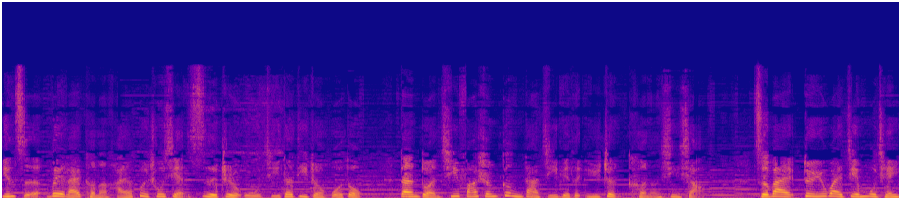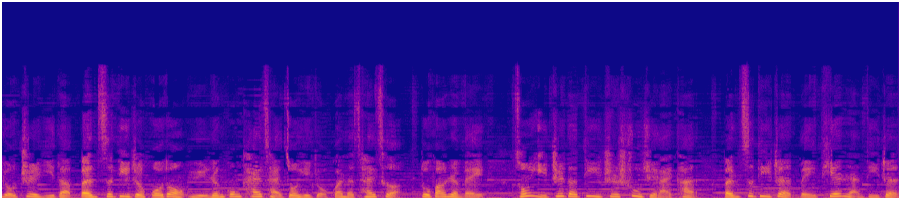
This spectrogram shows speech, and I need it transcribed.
因此未来可能还会出现四至五级的地震活动，但短期发生更大级别的余震可能性小。此外，对于外界目前有质疑的本次地震活动与人工开采作业有关的猜测，杜芳认为，从已知的地质数据来看。本次地震为天然地震，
